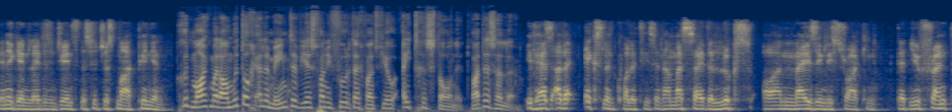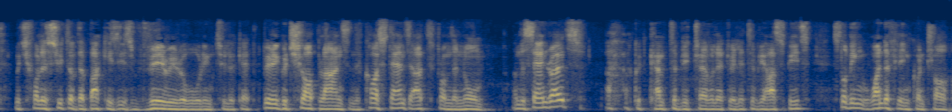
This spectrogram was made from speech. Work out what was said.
then again, ladies and gents, this is just my opinion. Goed, Mike, maar daar moet tog elemente wees van die voertuig wat vir jou uitgestaan het. Wat is hulle? It has other excellent qualities, and I must say the looks are amazingly striking. That new front, which follows suit of the Buckies, is very rewarding to look at. Very good sharp lines, and the car stands out from the norm. On the sand roads, ah, I could comfortably travel at relatively high speeds, still being wonderfully in control.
